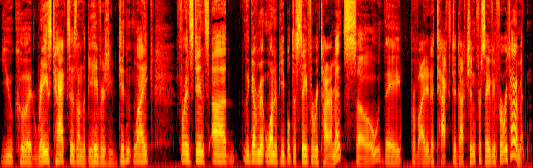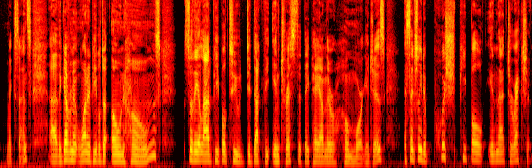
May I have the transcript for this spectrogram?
You could raise taxes on the behaviors you didn't like. For instance, uh, the government wanted people to save for retirement, so they provided a tax deduction for saving for retirement. Makes sense. Uh, the government wanted people to own homes, so they allowed people to deduct the interest that they pay on their home mortgages, essentially to push people in that direction.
